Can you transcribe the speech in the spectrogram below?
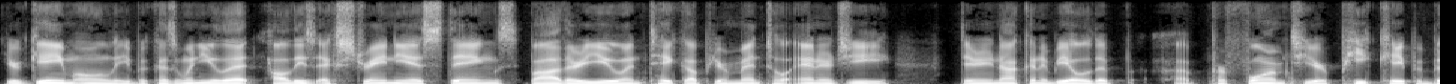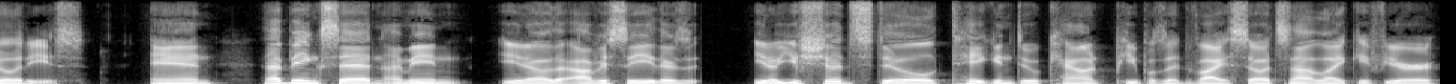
your game only because when you let all these extraneous things bother you and take up your mental energy, then you're not going to be able to uh, perform to your peak capabilities. And that being said, I mean, you know, obviously there's you know, you should still take into account people's advice. So it's not like if you're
